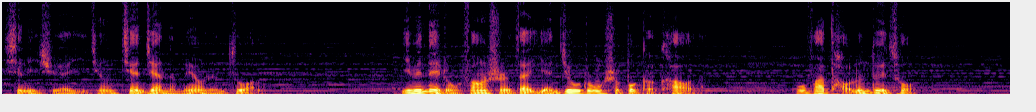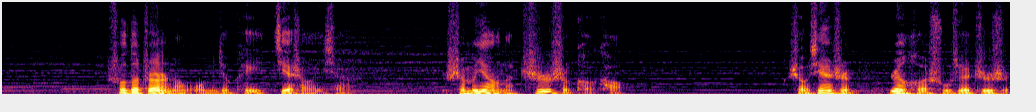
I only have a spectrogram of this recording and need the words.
心理学，已经渐渐的没有人做了，因为那种方式在研究中是不可靠的，无法讨论对错。说到这儿呢，我们就可以介绍一下什么样的知识可靠。首先是任何数学知识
